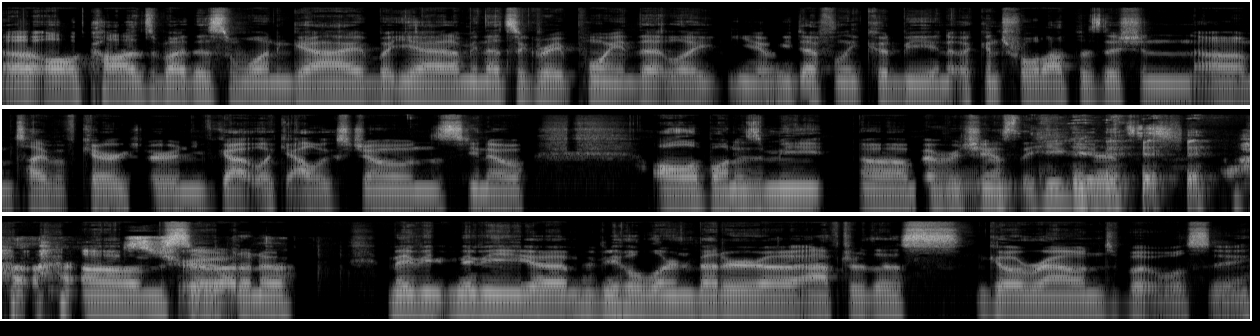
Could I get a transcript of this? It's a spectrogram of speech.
uh, all caused by this one guy. But yeah, I mean that's a great point that like you know he definitely could be in a controlled opposition um, type of character, and you've got like Alex Jones, you know. All up on his meat um, every chance that he gets. um, so. I don't know. Maybe maybe uh, maybe he'll learn better uh, after this go around, but we'll see.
